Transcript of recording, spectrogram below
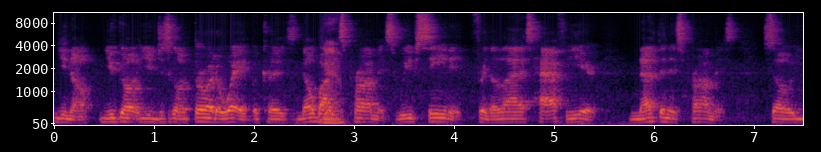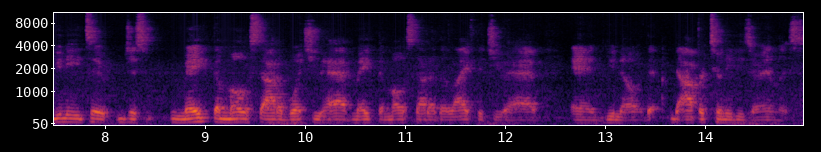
you know you go you're just gonna throw it away because nobody's promised. We've seen it for the last half year. Nothing is promised. So you need to just make the most out of what you have make the most out of the life that you have and you know the, the opportunities are endless.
